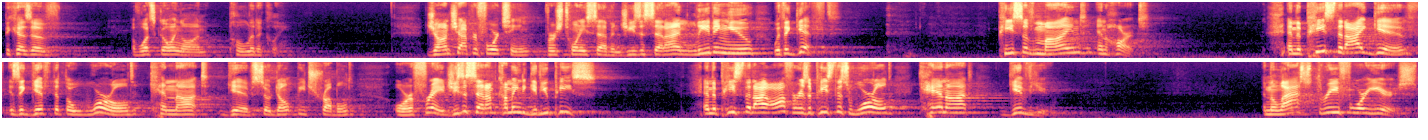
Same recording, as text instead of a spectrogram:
because of, of what's going on politically. John chapter 14, verse 27, Jesus said, I am leaving you with a gift peace of mind and heart. And the peace that I give is a gift that the world cannot give. So don't be troubled or afraid. Jesus said, I'm coming to give you peace. And the peace that I offer is a peace this world cannot give you. In the last three, four years,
